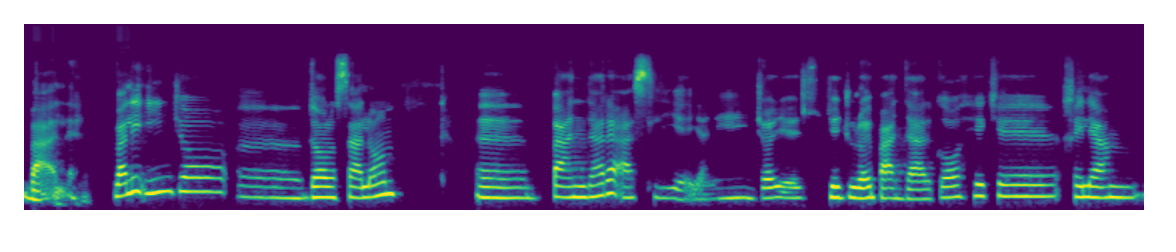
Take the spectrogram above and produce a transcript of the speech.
بله. ولی اینجا دارالسلام بندر اصلیه. یعنی اینجا یه جورای بندرگاهه که خیلی هم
